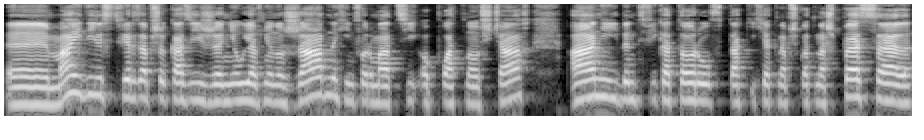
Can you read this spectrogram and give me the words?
E, MyDeal stwierdza przy okazji, że nie ujawniono żadnych informacji o płatnościach, ani identyfikatorów takich jak na przykład nasz PESEL, e,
